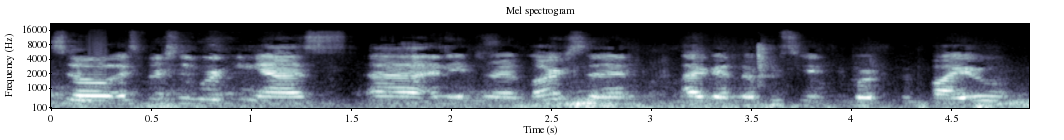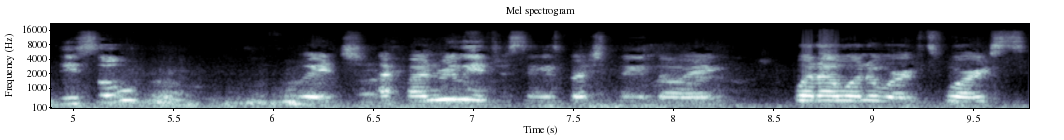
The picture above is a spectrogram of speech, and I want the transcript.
So especially working as uh, an intern at Larsen, I got an opportunity to work with biodiesel, which I find really interesting, especially knowing what I want to work towards.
